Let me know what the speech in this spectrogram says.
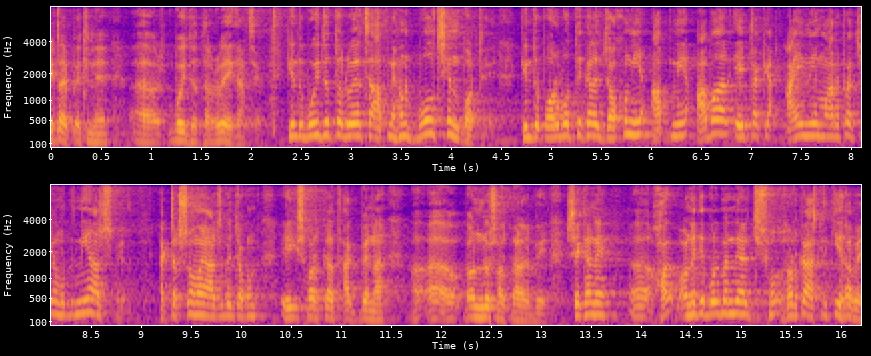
এটার পেছনে বৈধতা রয়ে গেছে। কিন্তু বৈধতা রয়েছে, আপনি এখন বলছেন বটে, কিন্তু পরবর্তীকালে যখনই আপনি আবার এটাকে আইনি মারপ্যাচের মধ্যে নিয়ে আসবেন একটা সময় আসবে যখন এই সরকার থাকবে না অন্য সরকার আসবে। সেখানে অনেকে বলবেন যে সরকার আসলে কী হবে?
